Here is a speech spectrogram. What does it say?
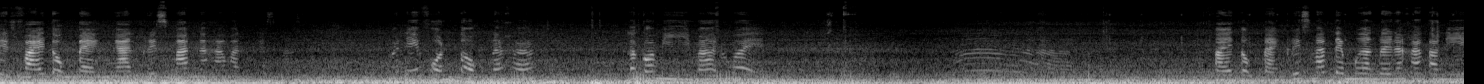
ติดไฟตกแต่งงานคริสต์มาสนะคะวันคริสต์มาส วันนี้ฝนตกนะคะ แล้วก็มีหิมะด้วยอ่าไปตกแต่งคริสต์มาสเต็มเมืองเลย นี้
